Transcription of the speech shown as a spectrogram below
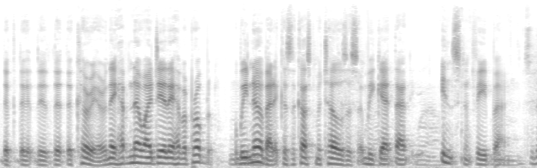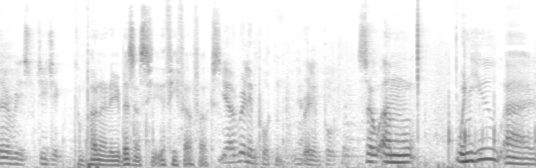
the, the, the, the, courier, and they have no idea they have a problem. We know mm. about it because the customer tells us, and we get that instant feedback. Mm. So they're a really strategic component of your business, the Feefo folks. Yeah, really important. Really important. So, um, when you uh,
